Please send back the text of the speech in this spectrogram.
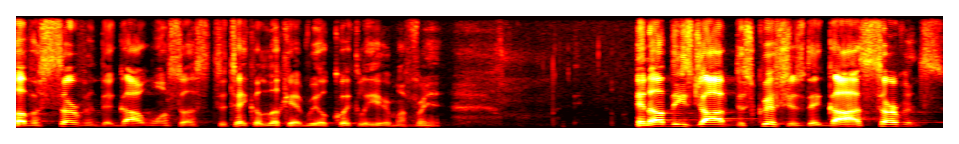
of a servant that God wants us to take a look at real quickly here, my friend. And of these job descriptions that God's servants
